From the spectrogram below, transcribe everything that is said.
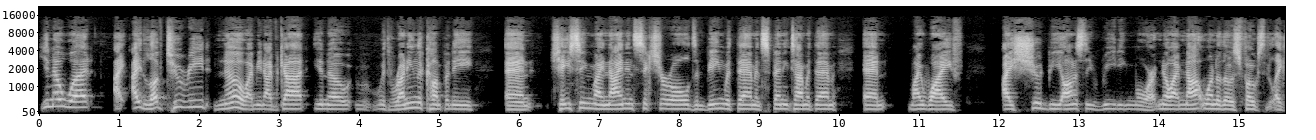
you know what? I, I love to read. No, I mean, I've got, you know, with running the company and chasing my nine and six year olds and being with them and spending time with them and my wife, I should be honestly reading more. No, I'm not one of those folks that like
